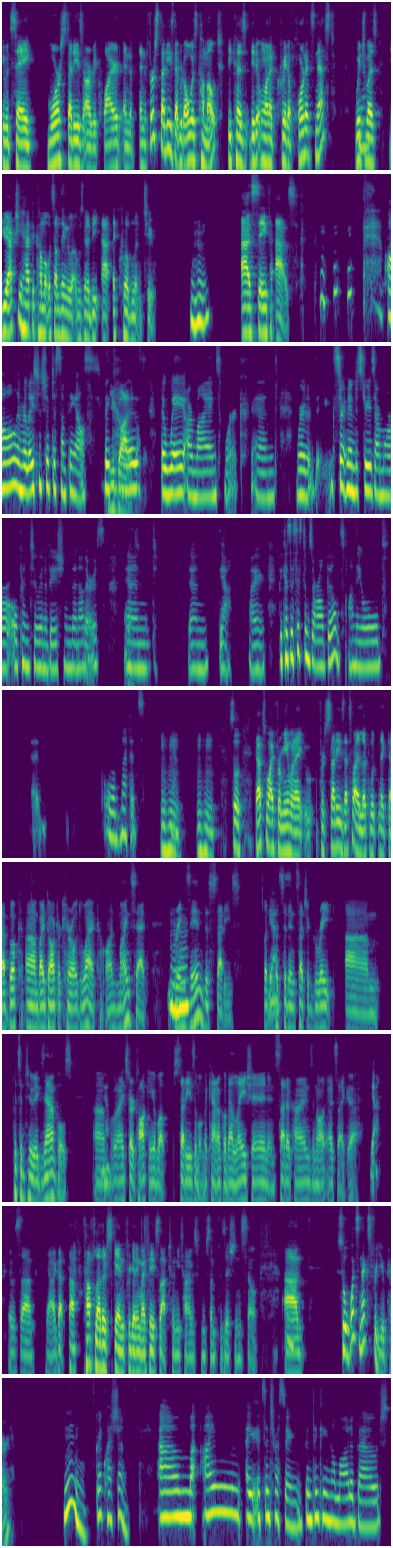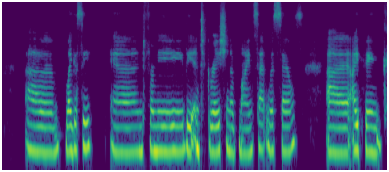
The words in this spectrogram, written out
it would say more studies are required. And the, and the first studies that would always come out because they didn't want to create a hornet's nest, which yeah. was you actually had to come up with something that was going to be at equivalent to, mm-hmm. as safe as. All in relationship to something else because the way our minds work and where certain industries are more open to innovation than others and yes. and yeah i because the systems are all built on the old uh, old methods mm-hmm. Yeah. Mm-hmm. So that's why for me, when I for studies, that's why I look, look like that book um, by Dr. Carol Dweck on mindset mm-hmm. brings in the studies, but yes. puts it in such a great um, puts into examples um, yeah. When I start talking about studies about mechanical ventilation and cytokines and all, it's like, uh, yeah, it was, uh, yeah, I got tough, tough leather skin for getting my face slapped too many times from some physicians. So, um, so what's next for you, Peri? Mm, great question. Um, I'm, I, it's interesting. Been thinking a lot about uh, legacy and for me, the integration of mindset with sales. Uh, I think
